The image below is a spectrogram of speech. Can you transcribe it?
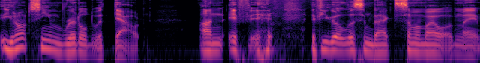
you don't seem riddled with doubt. On if if you go listen back to some of my my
